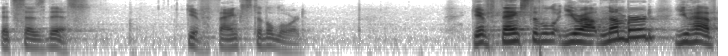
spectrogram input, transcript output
that says this Give thanks to the Lord. Give thanks to the Lord. You're outnumbered. You have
